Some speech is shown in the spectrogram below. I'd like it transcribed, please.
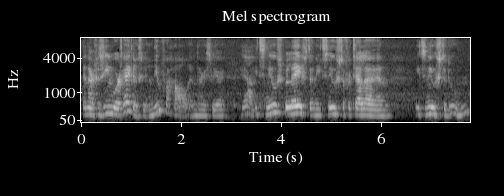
en er gezien wordt, hé, hey, er is weer een nieuw verhaal en er is weer Ja. iets nieuws beleefd en iets nieuws te vertellen en iets nieuws te doen.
